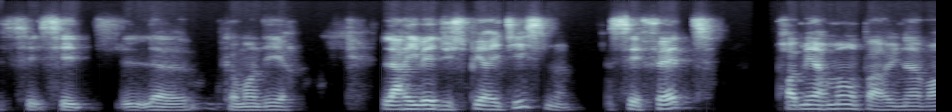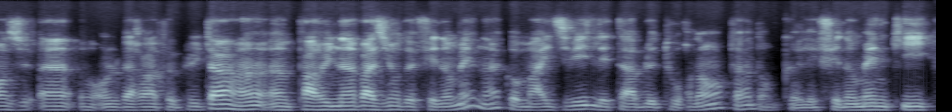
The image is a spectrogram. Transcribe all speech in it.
c'est, comment dire, l'arrivée du spiritisme s'est faite Premièrement, par une invasion, on le verra un peu plus tard, hein, par une invasion de phénomènes, hein, comme Heightsville, les tables tournantes, hein, donc les phénomènes qui,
